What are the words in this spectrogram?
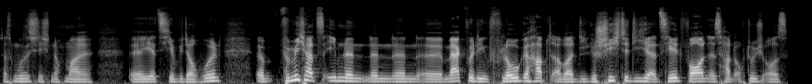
das muss ich nicht nochmal äh, jetzt hier wiederholen. Äh, für mich hat es eben einen, einen, einen äh, merkwürdigen Flow gehabt, aber die Geschichte, die hier erzählt worden ist, hat auch durchaus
